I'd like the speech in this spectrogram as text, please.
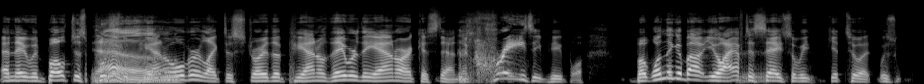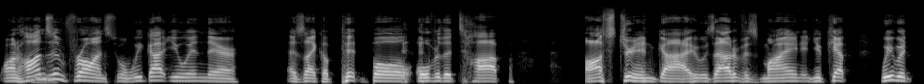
and they would both just push the uh, piano uh-huh. over, like destroy the piano. They were the anarchists then, the crazy people. But one thing about you, I have to say, so we get to it, was on Hans mm-hmm. and Franz when we got you in there as like a pit bull, over the top Austrian guy who was out of his mind, and you kept. We would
